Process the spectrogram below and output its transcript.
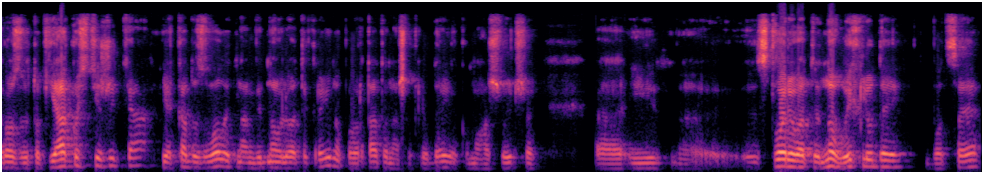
розвиток якості життя, яка дозволить нам відновлювати країну, повертати наших людей якомога швидше і е, створювати нових людей, бо це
